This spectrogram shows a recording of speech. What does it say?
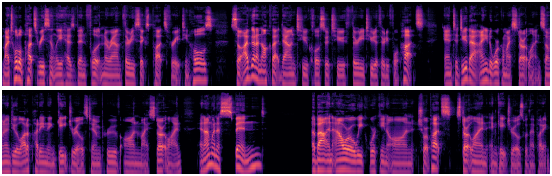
my total putts recently has been floating around 36 putts for 18 holes. So I've got to knock that down to closer to 32 to 34 putts. And to do that, I need to work on my start line. So I'm going to do a lot of putting and gate drills to improve on my start line. And I'm going to spend about an hour a week working on short putts, start line, and gate drills with my putting.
